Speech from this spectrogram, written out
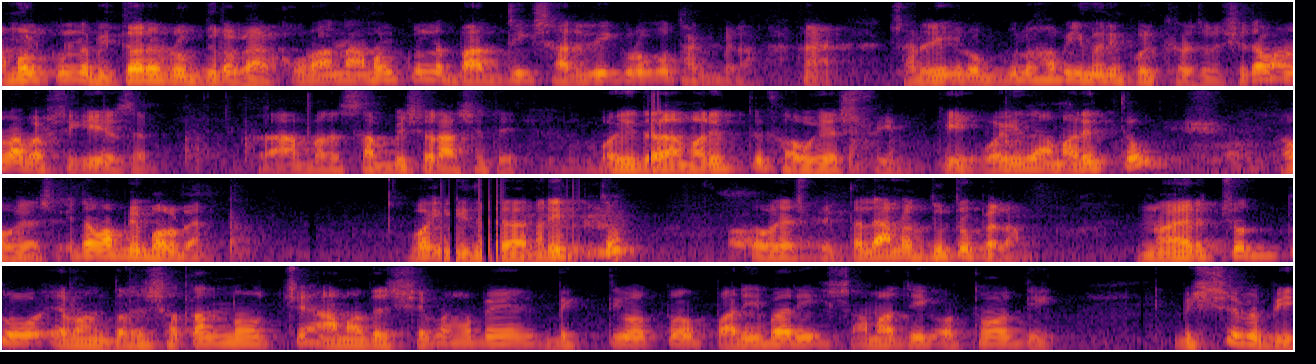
আমল করলে ভিতরের রোগ দূর হবে, আর কোরআন আমল করলে বাহ্যিক শারীরিক রোগও থাকবে না। হ্যাঁ শারীরিক রোগগুলো হবে ইমানি পরীক্ষার জন্য। সেটাও আল্লাহ আবার শিখিয়েছেন। আমাদের ছাব্বিশের আশিতে ওইদা মারিত্য ফাউয়াসফিন কি? ওইদা মারিত্য ফাউয়াসফিন এটাও আপনি বলবেন। মারিত্য ফাউয়াসফিন তাহলে আমরা দুটো পেলাম। নয়ের চোদ্দ এবং দশের সাতান্ন হচ্ছে আমাদের সেবা হবে ব্যক্তিগত, পারিবারিক, সামাজিক, অর্থনৈতিক, বিশ্বব্যাপী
